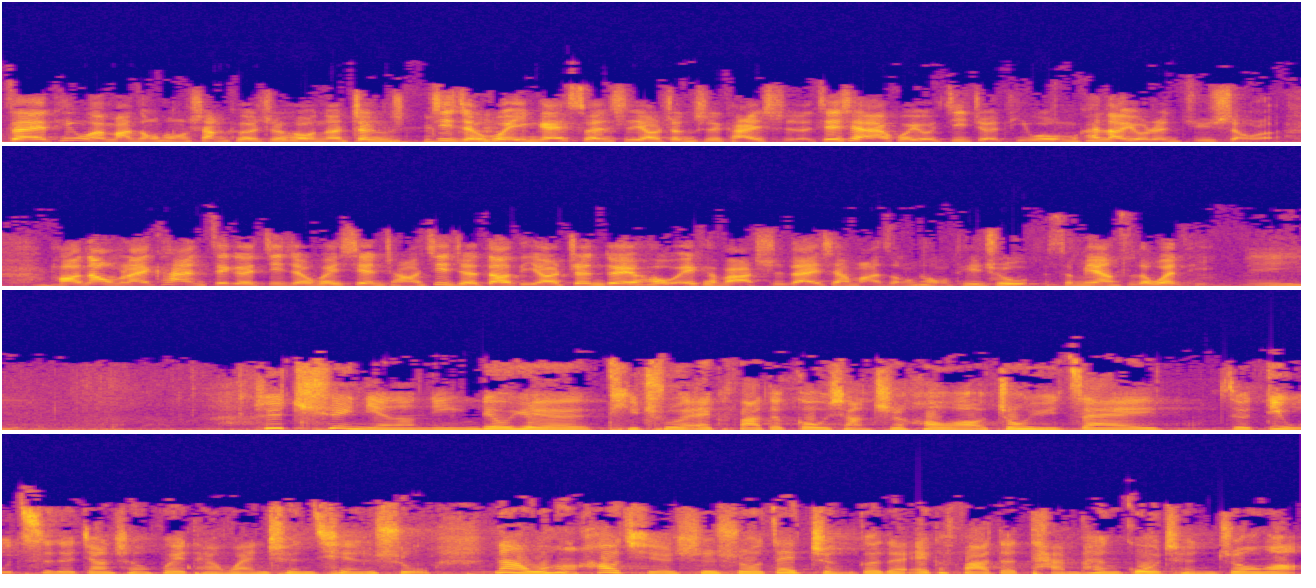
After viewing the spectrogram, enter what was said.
在听完马总统上课之后呢，正 记者会应该算是要正式开始了。接下来会有记者提问，我们看到有人举手了。好，那我们来看这个记者会现场，记者到底要针对后 A 克法时代向马总统提出什么样子的问题？哎，就是去年呢，您六月提出了 ECFA 的构想之后哦，终于在这第五次的江城会谈完成签署。那我很好奇的是说，在整个的 ECFA 的谈判过程中哦，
